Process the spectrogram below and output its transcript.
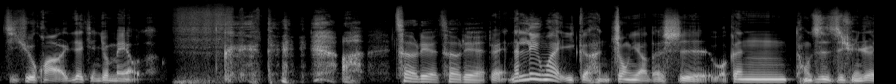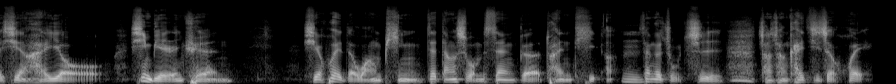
几句话而已，再剪就没有了。对啊，策略策略。对，那另外一个很重要的是，我跟同志咨询热线还有性别人权协会的王平，在当时我们三个团体啊，嗯、三个组织常常开记者会。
